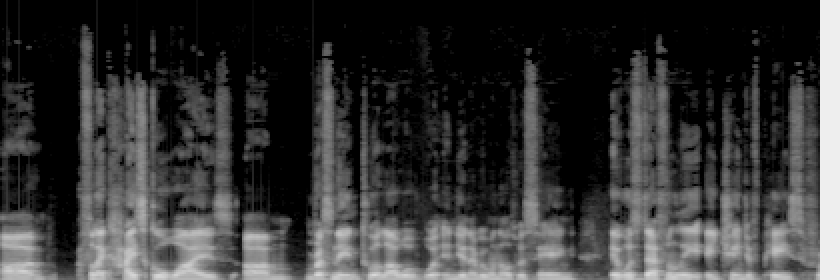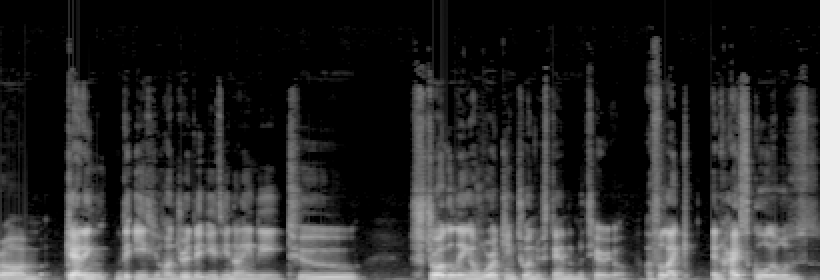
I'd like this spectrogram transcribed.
Um, I feel like high school wise, um, resonating to a lot of what India and everyone else was saying, it was definitely a change of pace from getting the easy 100, the easy 90 to struggling and working to understand the material. I feel like in high school, it was,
